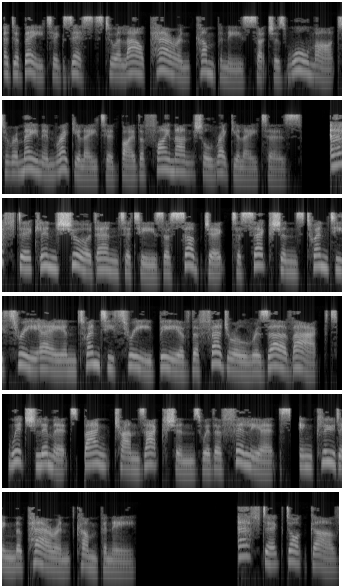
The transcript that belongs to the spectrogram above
a debate exists to allow parent companies such as Walmart to remain unregulated by the financial regulators. FDIC-insured entities are subject to Sections 23A and 23B of the Federal Reserve Act, which limits bank transactions with affiliates, including the parent company. FDIC.gov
